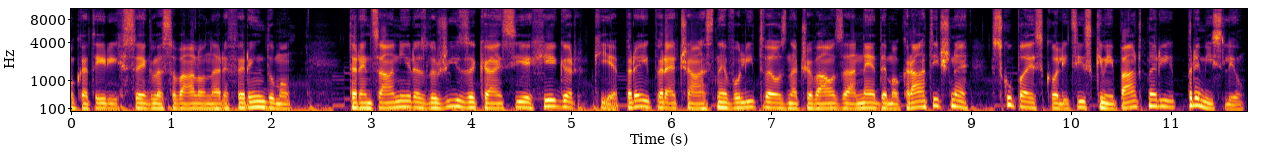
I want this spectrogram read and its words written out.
o katerih se je glasovalo na referendumu. Terencani razloži, zakaj si je Heger, ki je prej predčasne volitve označeval za nedemokratične, skupaj s koalicijskimi partnerji premislil.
